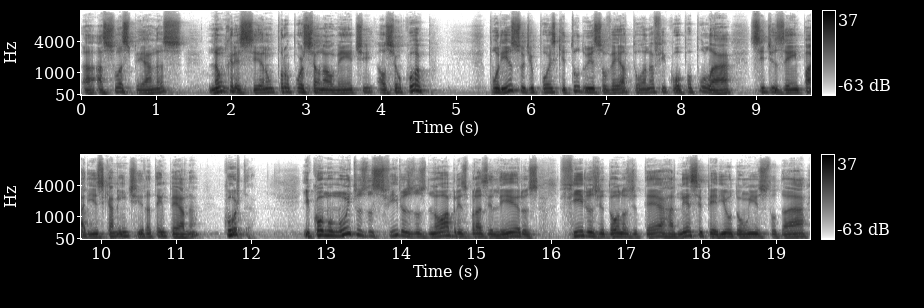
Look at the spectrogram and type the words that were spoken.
ah, as suas pernas não cresceram proporcionalmente ao seu corpo. Por isso, depois que tudo isso veio à tona, ficou popular se dizer em Paris que a mentira tem perna curta. E como muitos dos filhos dos nobres brasileiros, filhos de donos de terra, nesse período iam estudar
